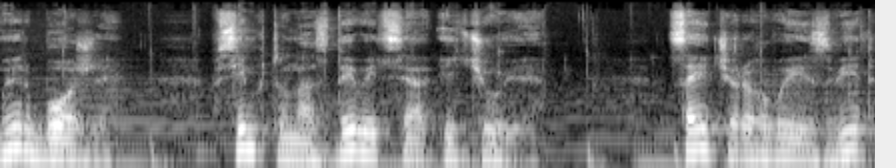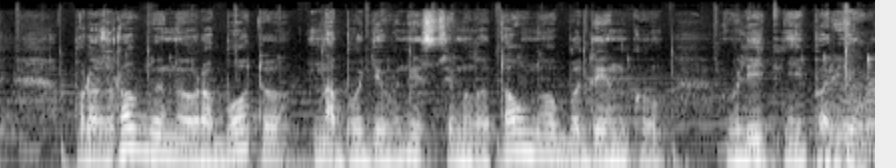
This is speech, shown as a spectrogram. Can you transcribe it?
Мир Божий всім, хто нас дивиться і чує. Цей черговий звіт про зроблену роботу на будівництві молотовного будинку в літній період.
